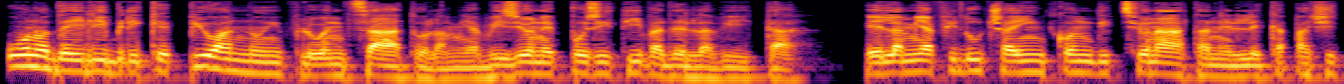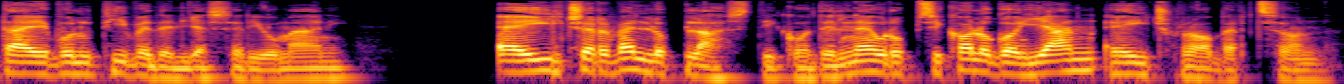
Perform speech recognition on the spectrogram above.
Uno dei libri che più hanno influenzato la mia visione positiva della vita e la mia fiducia incondizionata nelle capacità evolutive degli esseri umani è Il cervello plastico del neuropsicologo Ian H. Robertson.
